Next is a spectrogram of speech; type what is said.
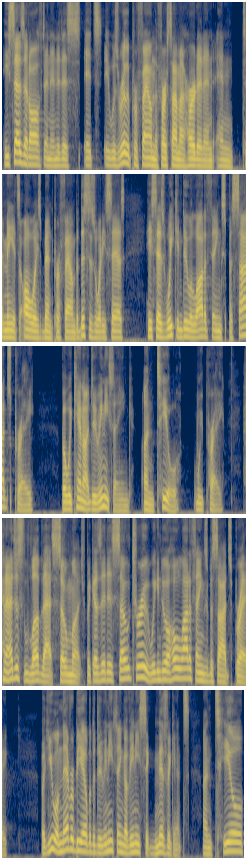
he says it often and it is it's it was really profound the first time I heard it and and to me it's always been profound but this is what he says he says we can do a lot of things besides pray but we cannot do anything until we pray and I just love that so much because it is so true we can do a whole lot of things besides pray but you will never be able to do anything of any significance until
